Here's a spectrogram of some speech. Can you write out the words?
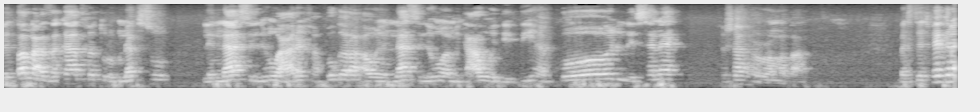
بيطلع زكاة فطره بنفسه للناس اللي هو عارفها فقراء أو للناس اللي هو متعود يديها كل سنة في شهر رمضان. بس الفكرة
